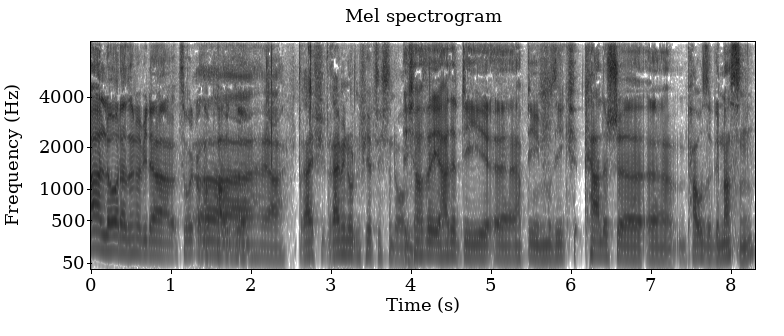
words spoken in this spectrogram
Hallo, da sind wir wieder zurück aus der Pause. Äh, ja, drei, drei Minuten 40 sind um. Ich hoffe, ihr hattet die, äh, habt die musikalische äh, Pause genossen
